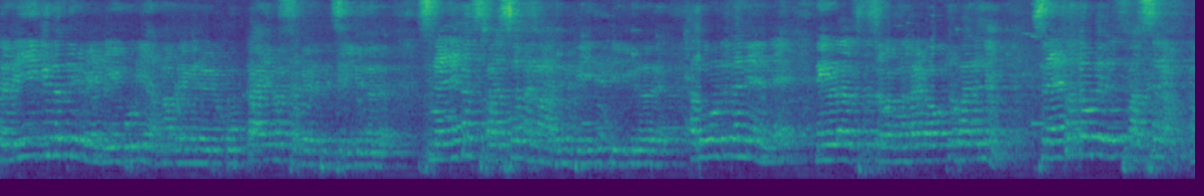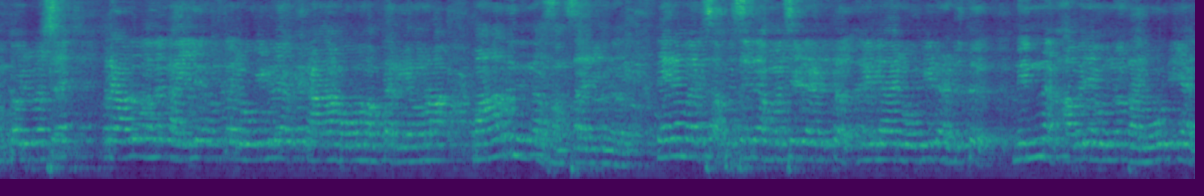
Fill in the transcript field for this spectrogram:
തെളിയിക്കുന്നതിന് വേണ്ടിയും കൂടിയാണ് അവിടെ ഇങ്ങനെ ഒരു കൂട്ടായ്മ സംഘടിപ്പിച്ചിരിക്കുന്നത്. സ്നേഹസ്പർശം എന്നാണ് അതിന് പേരിട്ടിരിക്കുന്നത്. അതുകൊണ്ട് തന്നെ തന്നെ നിങ്ങളുടെ നമ്മുടെ ഡോക്ടർ പറഞ്ഞു സ്നേഹത്തോടെ ഒരു സ്പർശനം. നമുക്ക് ഒരു പക്ഷേ ഒരാൾ വന്ന കയ്യിൽ നമുക്ക് രോഗികളെ ഒക്കെ കാണാൻ പോകുമ്പോൾ നമുക്കറിയാം നമ്മൾ മാറി നിന്നാണ് സംസാരിക്കുന്നത്. നേരെ മറിച്ച് അപ്പച്ചന്റെ അമ്മച്ചിയുടെ അല്ലെങ്കിൽ ആ രോഗിയുടെ അടുത്ത് നിന്ന് അവരെ ഒന്ന് തലോടിയാൽ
